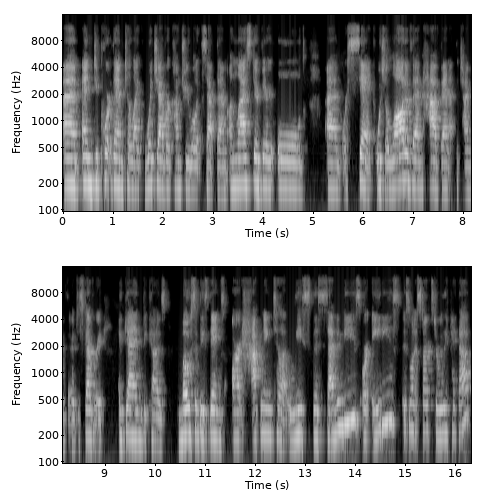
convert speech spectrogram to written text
um, and deport them to like whichever country will accept them unless they're very old um, or sick which a lot of them have been at the time of their discovery. Again because most of these things aren't happening till at least the 70s or 80s is when it starts to really pick up.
